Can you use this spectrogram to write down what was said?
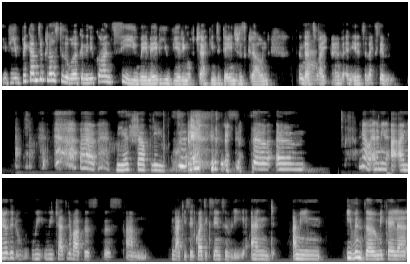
if you become too close to the work, and then you can't see where maybe you're veering off track into dangerous ground, and that's yeah. why you have an editor like Seven. Uh, Miesta, please. so, um, no, and I mean, I, I, know that we we chatted about this this um, like you said, quite extensively, and I mean, even though Michaela,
